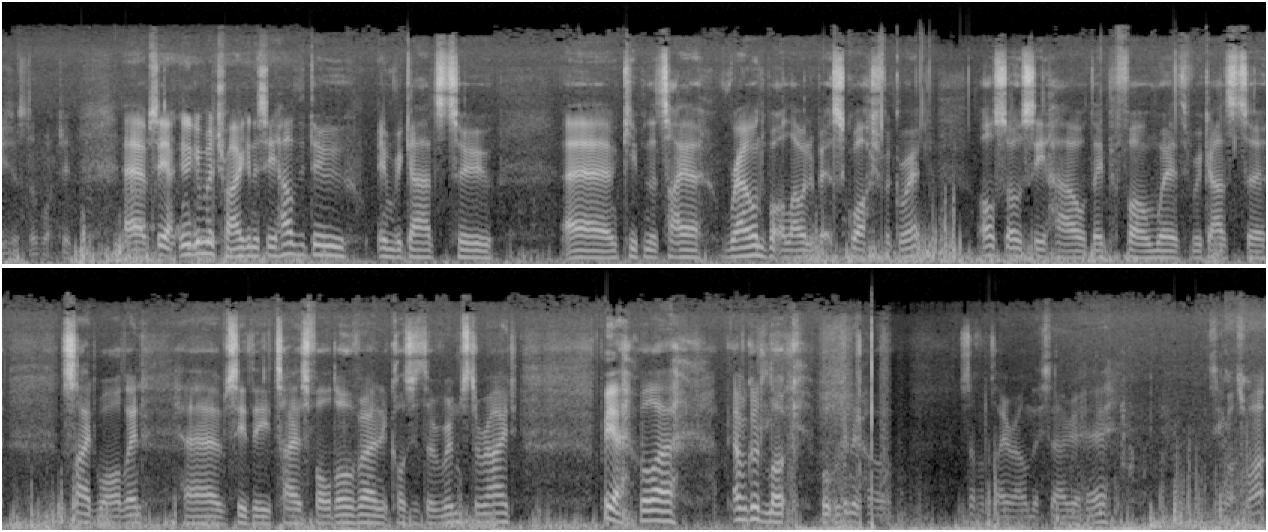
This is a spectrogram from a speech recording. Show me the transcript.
She's just stood watching. Um, so yeah, I'm to give them a try. To see how they do in regards to uh, keeping the tyre round but allowing a bit of squash for grip. Also see how they perform with regards to sidewalling. Uh, see the tyres fold over and it causes the rims to ride. But yeah, we'll uh, have a good look, but we're to go just have a play around this area here, see what's what,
